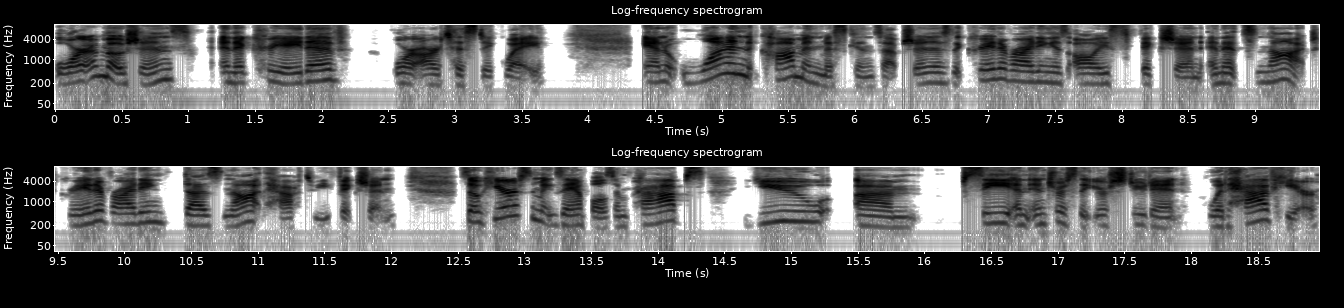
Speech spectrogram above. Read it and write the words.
or emotions in a creative or artistic way. And one common misconception is that creative writing is always fiction, and it's not. Creative writing does not have to be fiction. So here are some examples, and perhaps you um, see an interest that your student would have here.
